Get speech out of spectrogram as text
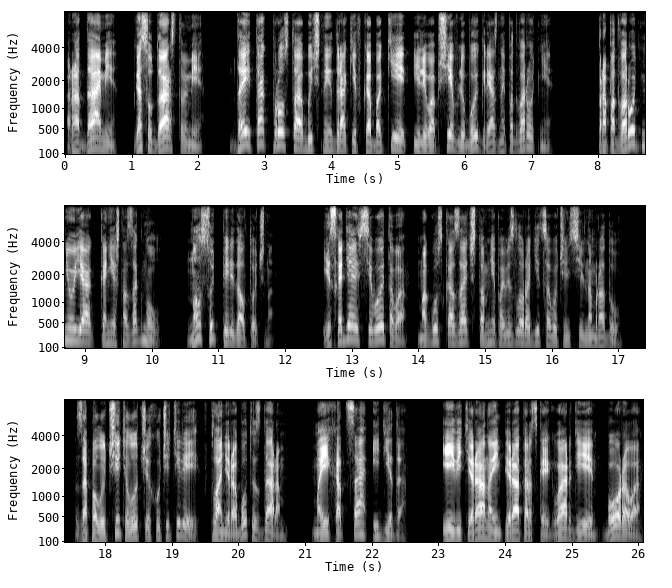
родами, государствами, да и так просто обычные драки в кабаке или вообще в любой грязной подворотне. Про подворотню я, конечно, загнул, но суть передал точно. Исходя из всего этого, могу сказать, что мне повезло родиться в очень сильном роду заполучить лучших учителей в плане работы с даром, моих отца и деда, и ветерана императорской гвардии Борова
